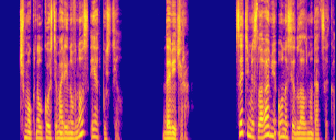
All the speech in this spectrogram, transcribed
— чмокнул Костя Марину в нос и отпустил. «До вечера». С этими словами он оседлал мотоцикл.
